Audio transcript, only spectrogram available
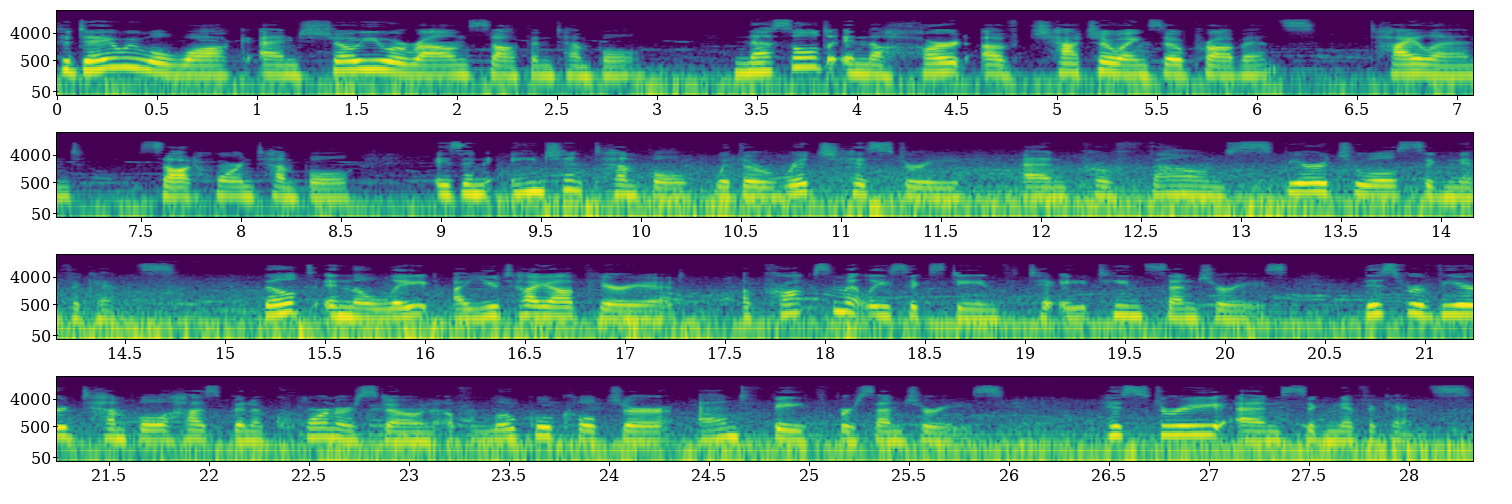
Today we will walk and show you around Sothon Temple. Nestled in the heart of Chachoengsao Province, Thailand, Sothon Temple is an ancient temple with a rich history and profound spiritual significance. Built in the late Ayutthaya period, approximately 16th to 18th centuries, this revered temple has been a cornerstone of local culture and faith for centuries. History and significance.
